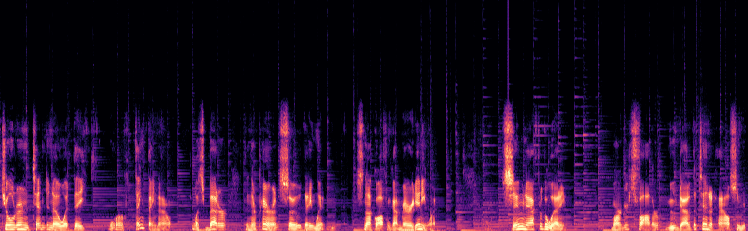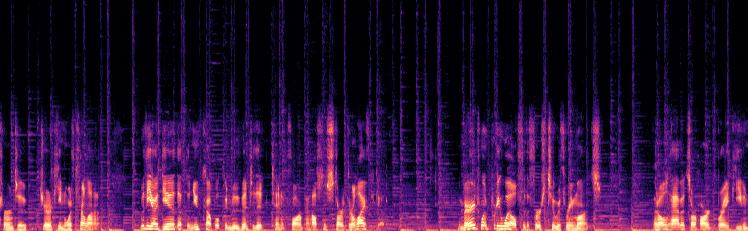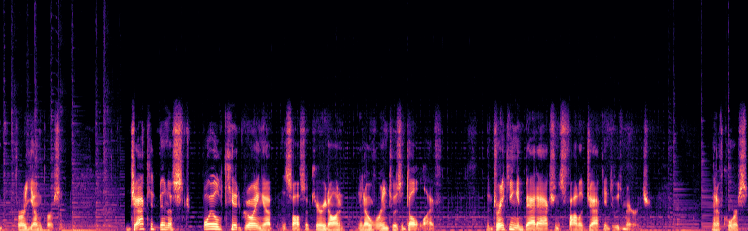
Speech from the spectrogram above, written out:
children tend to know what they or think they know what's better than their parents, so they went and snuck off and got married anyway. Soon after the wedding, Margaret's father moved out of the tenant house and returned to Cherokee, North Carolina, with the idea that the new couple could move into the tenant farmhouse and start their life together. The marriage went pretty well for the first two or three months. But old habits are hard to break even for a young person. Jack had been a spoiled kid growing up, and this also carried on and over into his adult life. The drinking and bad actions followed Jack into his marriage. And of course,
